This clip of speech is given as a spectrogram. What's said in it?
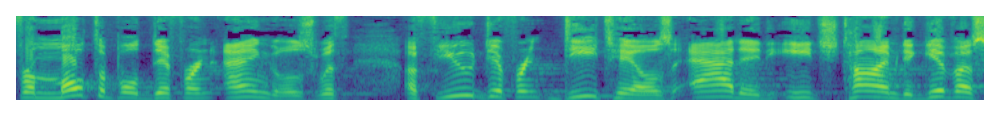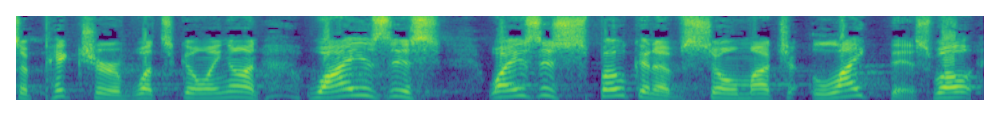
from multiple different angles with a few different details added each time to give us a picture of what's going on? Why is this, why is this spoken of so much like this? Well,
